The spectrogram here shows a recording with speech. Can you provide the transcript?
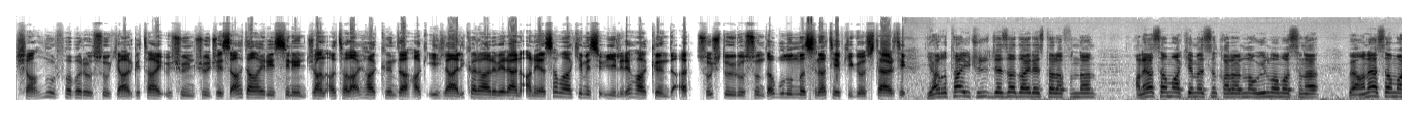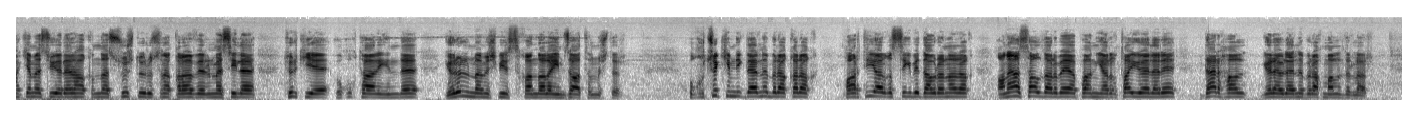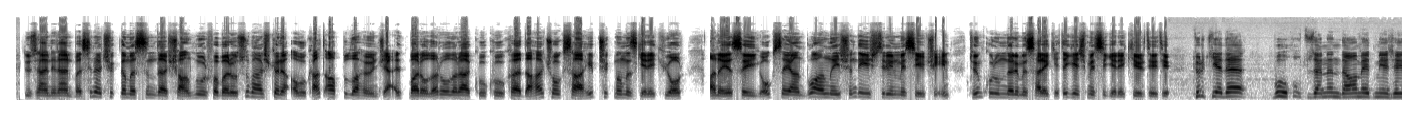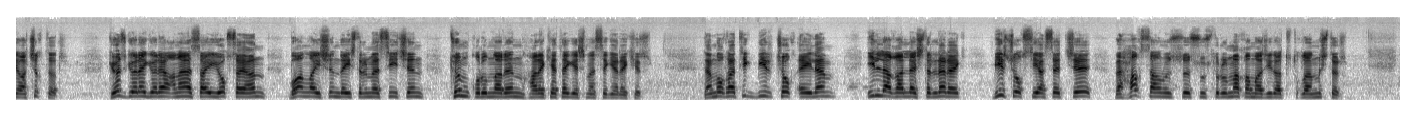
Şanlıurfa Barosu Yargıtay 3. Ceza Dairesi'nin Can Atalay hakkında hak ihlali kararı veren Anayasa Mahkemesi üyeleri hakkında suç duyurusunda bulunmasına tepki gösterdi. Yargıtay 3. Ceza Dairesi tarafından Anayasa Mahkemesi'nin kararına uyulmamasına ve Anayasa Mahkemesi üyeleri hakkında suç duyurusuna karar verilmesiyle Türkiye hukuk tarihinde görülmemiş bir skandala imza atılmıştır. Hukukçu kimliklerini bırakarak parti yargısı gibi davranarak anayasal darbe yapan Yargıtay üyeleri derhal görevlerini bırakmalıdırlar. Düzenlenen basın açıklamasında Şanlıurfa Barosu Başkanı Avukat Abdullah Öncel, barolar olarak hukuka daha çok sahip çıkmamız gerekiyor. Anayasayı yok sayan bu anlayışın değiştirilmesi için tüm kurumlarımız harekete geçmesi gerekir dedi. Türkiye'de bu hukuk düzeninin devam etmeyeceği açıktır. Göz göre göre anayasayı yok sayan bu anlayışın değiştirilmesi için tüm kurumların harekete geçmesi gerekir. Demokratik birçok eylem illegalleştirilerek birçok siyasetçi ve hak savunucusu susturulmak amacıyla tutuklanmıştır.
